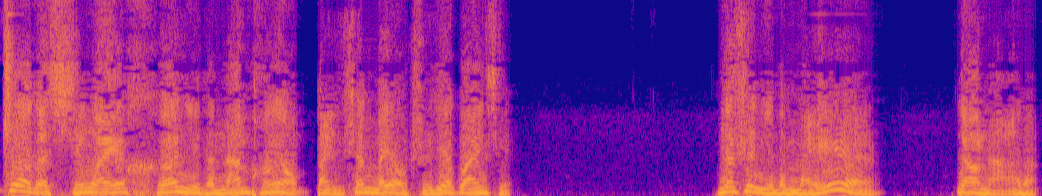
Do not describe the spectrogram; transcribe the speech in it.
这个行为和你的男朋友本身没有直接关系，那是你的媒人要拿的，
